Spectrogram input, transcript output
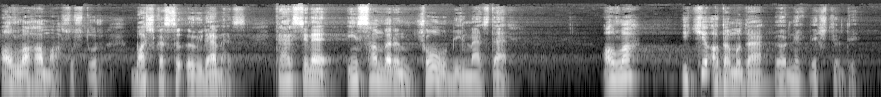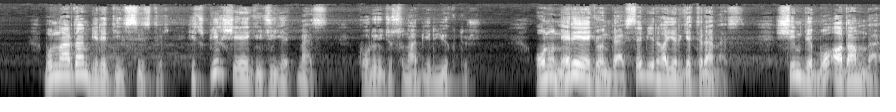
Allah'a mahsustur. Başkası öylemez. Tersine insanların çoğu bilmezler. Allah iki adamı da örnekleştirdi. Bunlardan biri dilsizdir. Hiçbir şeye gücü yetmez. Koruyucusuna bir yüktür. Onu nereye gönderse bir hayır getiremez. Şimdi bu adamla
